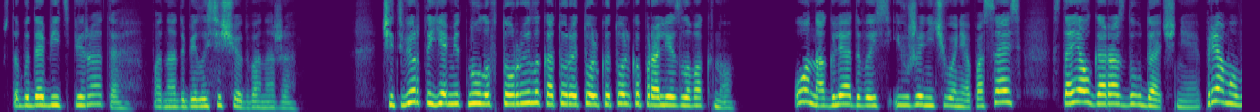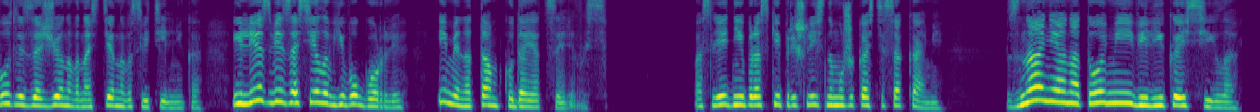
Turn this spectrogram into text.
Чтобы добить пирата, понадобилось еще два ножа. Четвертый я метнула в то рыло, которое только-только пролезло в окно. Он, оглядываясь и уже ничего не опасаясь, стоял гораздо удачнее, прямо возле зажженного настенного светильника, и лезвие засело в его горле, именно там, куда я целилась. Последние броски пришлись на мужика с тесаками. Знание анатомии — великая сила.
